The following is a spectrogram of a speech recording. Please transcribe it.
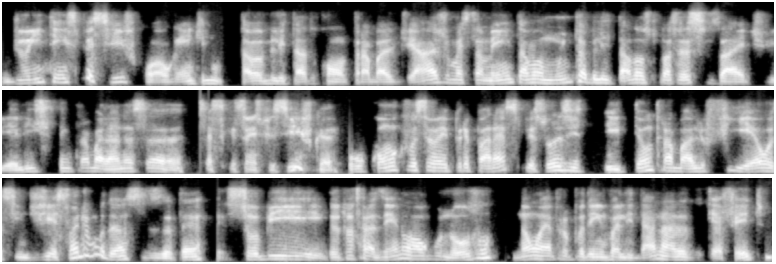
de um item específico, alguém que não estava habilitado com o trabalho de ágil, mas também estava muito habilitado aos processos IT. E ali você tem que trabalhar nessa, nessa questão específica, ou como que você vai preparar essas pessoas e, e ter um trabalho fiel, assim, de gestão de mudanças até, sob, eu estou trazendo algo novo, não é para poder invalidar nada do que é feito,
